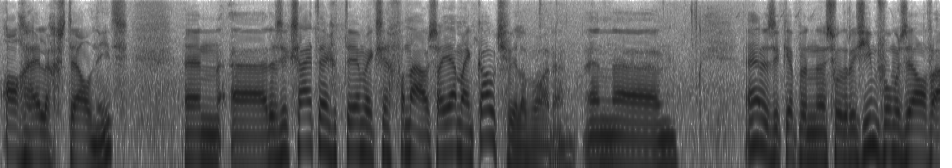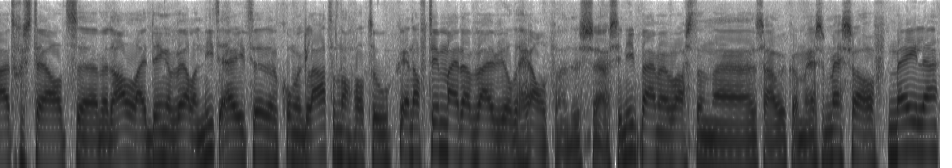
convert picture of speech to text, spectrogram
algehele gestel niet. En uh, dus ik zei tegen Tim, ik zeg van nou, zou jij mijn coach willen worden? En dus ik heb een soort regime voor mezelf uitgesteld uh, met allerlei dingen wel en niet eten. Daar kom ik later nog wel toe. En of Tim mij daarbij wilde helpen. Dus uh, als hij niet bij mij was, dan zou ik hem sms'en of mailen.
